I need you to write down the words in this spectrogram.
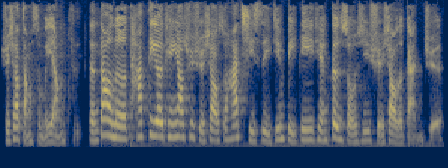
学校长什么样子？等到呢，他第二天要去学校的时候，他其实已经比第一天更熟悉学校的感觉。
